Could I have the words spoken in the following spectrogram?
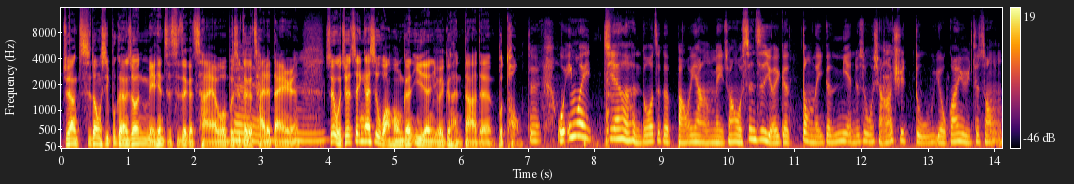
就像吃东西，不可能说每天只吃这个菜啊，我不是这个菜的代言人。嗯所以我觉得这应该是网红跟艺人有一个很大的不同。对我，因为接了很多这个保养美妆，我甚至有一个动了一个念，就是我想要去读有关于这种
